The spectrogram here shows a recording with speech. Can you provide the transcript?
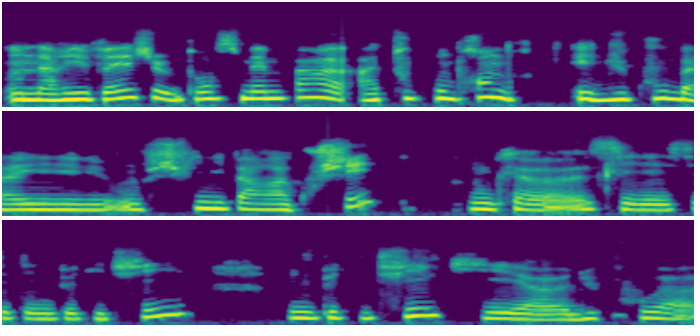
On arrivait, je pense même pas à tout comprendre. Et du coup, bah, je finis par accoucher. Donc euh, c'était une petite fille, une petite fille qui euh, du coup euh,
